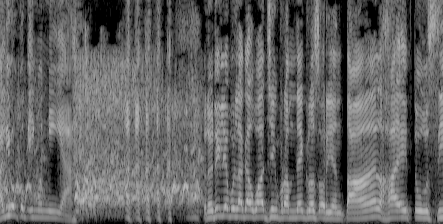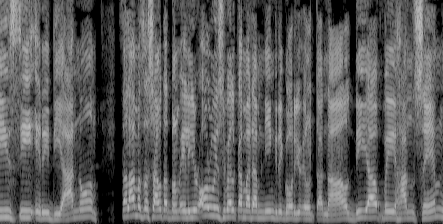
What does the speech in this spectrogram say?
Palihog kong ingon niya. Rodilia Bulaga watching from Negros Oriental. Hi to CC Iridiano. Salamat sa shoutout, Ma'am Eli. You're always welcome, Madam Ning Gregorio Iltanal, Dia Faye Hansen.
